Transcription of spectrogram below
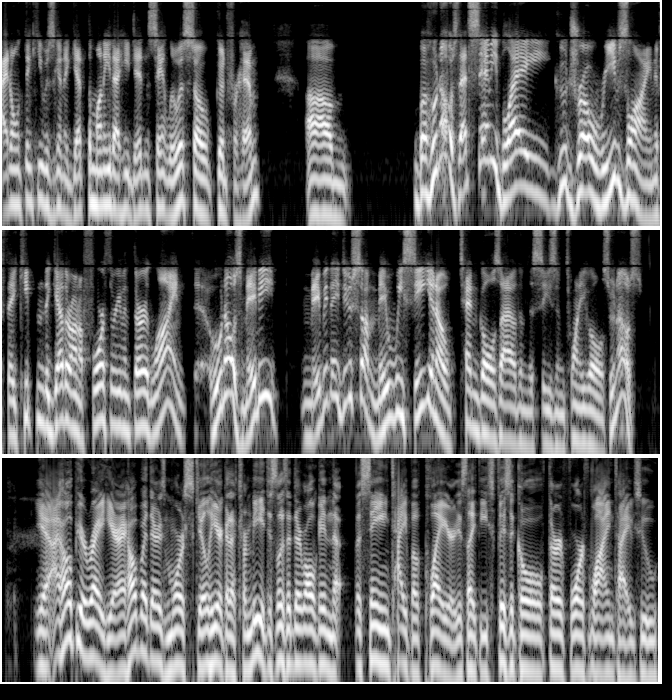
I don't think he was going to get the money that he did in St. Louis. So good for him. Um, but who knows? That Sammy Blais, Goodrow, Reaves line, if they keep them together on a fourth or even third line, who knows? Maybe, maybe they do something. Maybe we see, you know, 10 goals out of them this season, 20 goals. Who knows? Yeah, I hope you're right here. I hope that there's more skill here because for me, it just looks like they're all getting the, the same type of player, just like these physical third, fourth line types who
